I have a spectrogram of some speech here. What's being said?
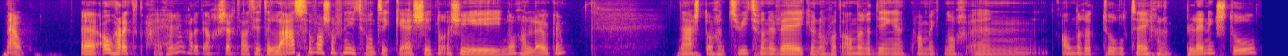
Nou, oh, had ik, had ik al gezegd dat dit de laatste was of niet? Want ik zit nog, zie nog een leuke. Naast nog een tweet van de week en nog wat andere dingen kwam ik nog een andere tool tegen, een planningstool.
